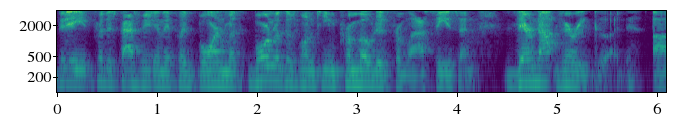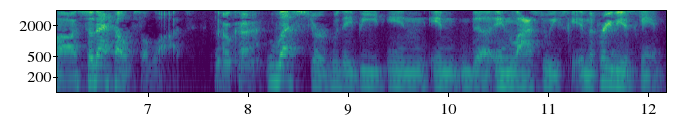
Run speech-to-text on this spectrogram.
they for this past weekend they played Bournemouth. Bournemouth was one team promoted from last season. They're not very good, uh, so that helps a lot. Okay. Leicester, who they beat in in the in last week's in the previous game,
